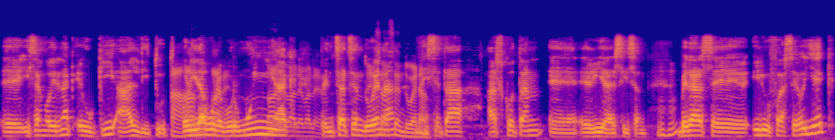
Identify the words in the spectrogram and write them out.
eh, izango direnak euki ahal ditut. Ah, Hori da gure vale. burmuinak Vale, vale, pentsatzen duena, naiz eta askotan eh, egia ez izan. Mhm. Beraz, eh, hiru fase hoiek,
